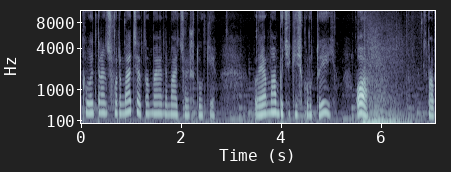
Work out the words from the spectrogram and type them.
Коли трансформація, то в мене немає цієї штуки. Але я, мабуть, якийсь крутий. О! Стоп.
